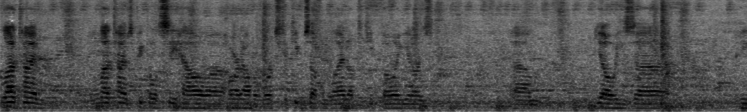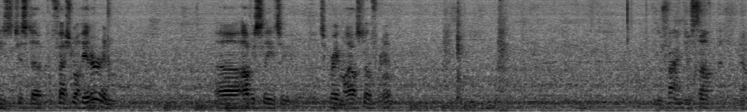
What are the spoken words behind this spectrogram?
a lot of time, a lot of times people don't see how uh, hard Albert works to keep himself in the lineup, to keep going. You know, he's, um, you know, he's uh, he's just a professional hitter, and uh, obviously it's a it's a great milestone for him. You find yourself, you know,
